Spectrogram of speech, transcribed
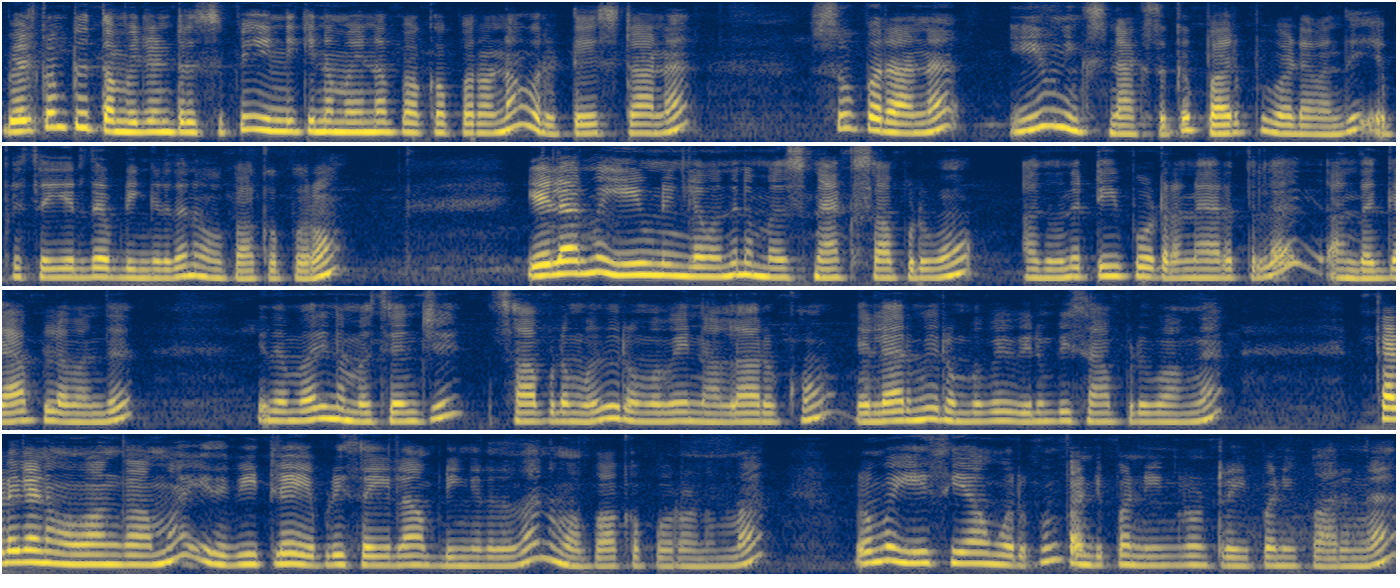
வெல்கம் டு தமிழன் ரெசிபி இன்றைக்கி நம்ம என்ன பார்க்க போகிறோன்னா ஒரு டேஸ்ட்டான சூப்பரான ஈவினிங் ஸ்நாக்ஸுக்கு பருப்பு வடை வந்து எப்படி செய்கிறது அப்படிங்கிறத நம்ம பார்க்க போகிறோம் எல்லாருமே ஈவினிங்கில் வந்து நம்ம ஸ்நாக்ஸ் சாப்பிடுவோம். அது வந்து டீ போடுற நேரத்தில் அந்த கேப்பில் வந்து இந்த மாதிரி நம்ம செஞ்சு சாப்பிடும்போது ரொம்பவே நல்லாயிருக்கும் எல்லாருமே ரொம்பவே விரும்பி சாப்பிடுவாங்க. கடையில் நம்ம வாங்காமல் இது வீட்டிலே எப்படி செய்யலாம் அப்படிங்கிறத தான் நம்ம பார்க்க போகிறோம் நம்ம. ரொம்ப ஈஸியாகவும் இருக்கும். கண்டிப்பாக நீங்களும் ட்ரை பண்ணி பாருங்கள்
